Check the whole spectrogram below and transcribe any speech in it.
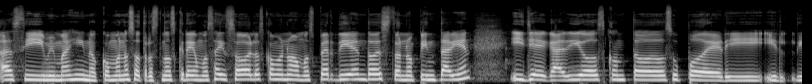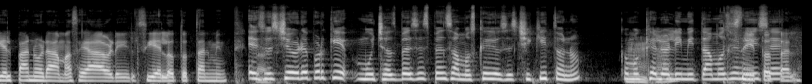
Así me imagino como nosotros nos creemos ahí solos, como nos vamos perdiendo, esto no pinta bien, y llega Dios con todo su poder y, y- y el panorama se abre, el cielo totalmente. Eso es chévere porque muchas veces pensamos que Dios es chiquito, ¿no? Como que lo limitamos y uno Sí, dice, total.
